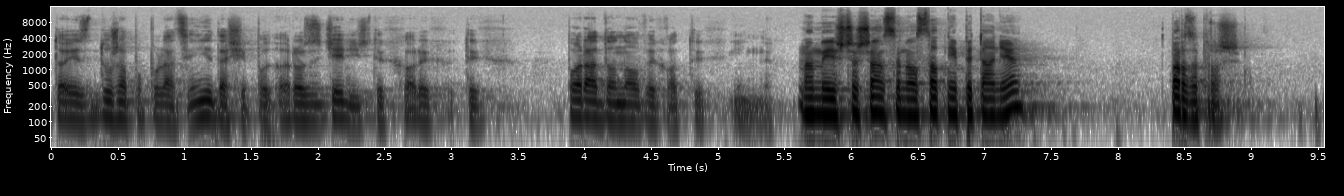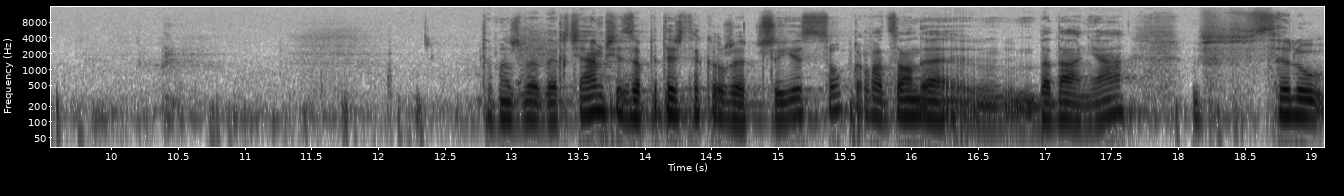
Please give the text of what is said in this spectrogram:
to jest duża populacja. Nie da się rozdzielić tych chorych, tych poradonowych od tych innych. Mamy jeszcze szansę na ostatnie pytanie. Bardzo proszę. Tomasz Weber, chciałem się zapytać taką rzecz, czy jest, są prowadzone y, badania w celu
